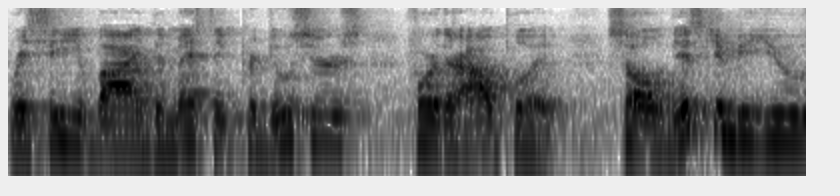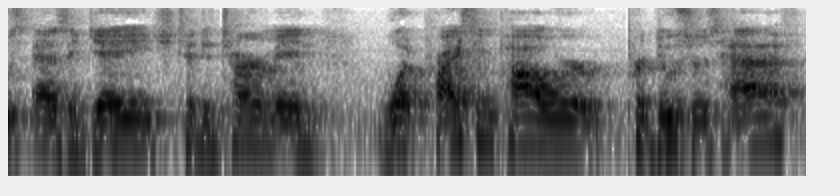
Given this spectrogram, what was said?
received by domestic producers for their output. So this can be used as a gauge to determine what pricing power producers have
